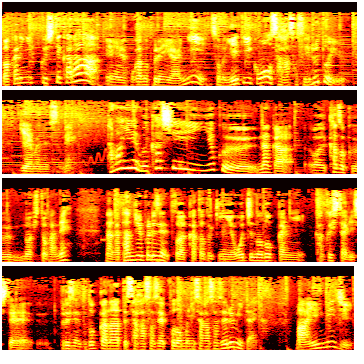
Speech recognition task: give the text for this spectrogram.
分かりにくくしてから、えー、他のプレイヤーにそのイエティコマを探させるというゲームですね。たまにね、昔、よく、なんか、家族の人がね、なんか誕生日プレゼントとか買った時にお家のどっかに隠したりして、プレゼントどっかなって探させ、子供に探させるみたいな。まあ、ああいうイメージ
